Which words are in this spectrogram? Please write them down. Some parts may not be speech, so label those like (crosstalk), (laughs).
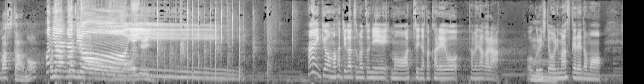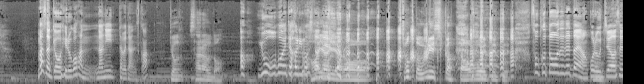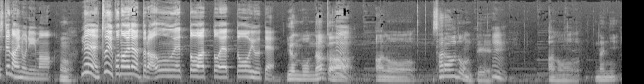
マスターのほにゃんラジオ。はい、今日も8月末にもう暑い中カレーを食べながらお送りしておりますけれども、まずは今日お昼ご飯何食べたんですか？今日皿うどん。あ、よう覚えてはりましたね。早いやろ。ちょっと嬉しかった覚えてて (laughs) 即答で出たやん。これ打ち合わせしてないのに今。うんねえ、ついこの間やったら、うーん、えっと、あと、えっと、言うて。いやもうなんか、あの皿うどんって、うん。あの何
